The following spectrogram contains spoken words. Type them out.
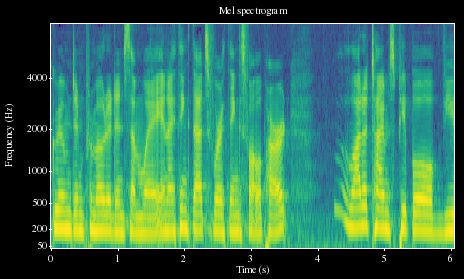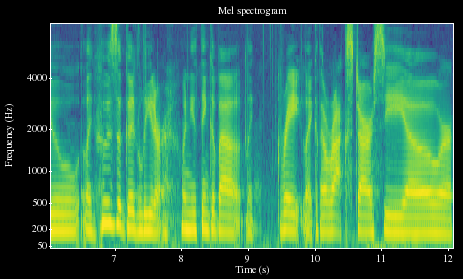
groomed and promoted in some way. And I think that's where things fall apart. A lot of times people view like who's a good leader when you think about like great like the rock star CEO or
